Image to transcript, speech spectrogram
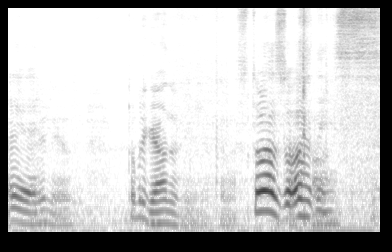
É. Beleza. Muito obrigado, Vivi. pela- Estou às ordens.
